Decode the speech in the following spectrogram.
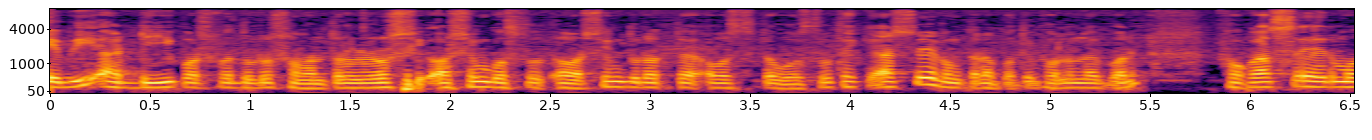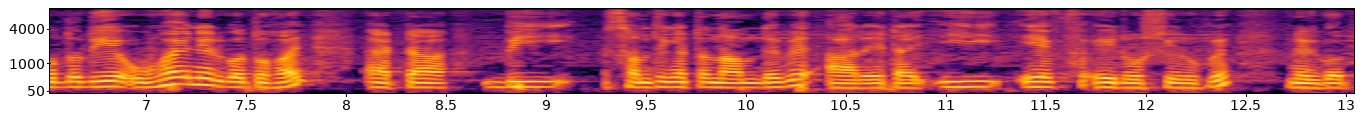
এ বি আর ডি পরস্পর দুটো সমান্তরাল রশ্মি, অসীম বস্তু, অসীম দূরত্বে অবস্থিত বস্তু থেকে আসে এবং তারা প্রতিফলনের পরে ফোকাসের মধ্য দিয়ে উভয় নির্গত হয়। একটা বি সামথিং একটা নাম দেবে আর এটা ই এফ এই রশ্মি রূপে নির্গত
